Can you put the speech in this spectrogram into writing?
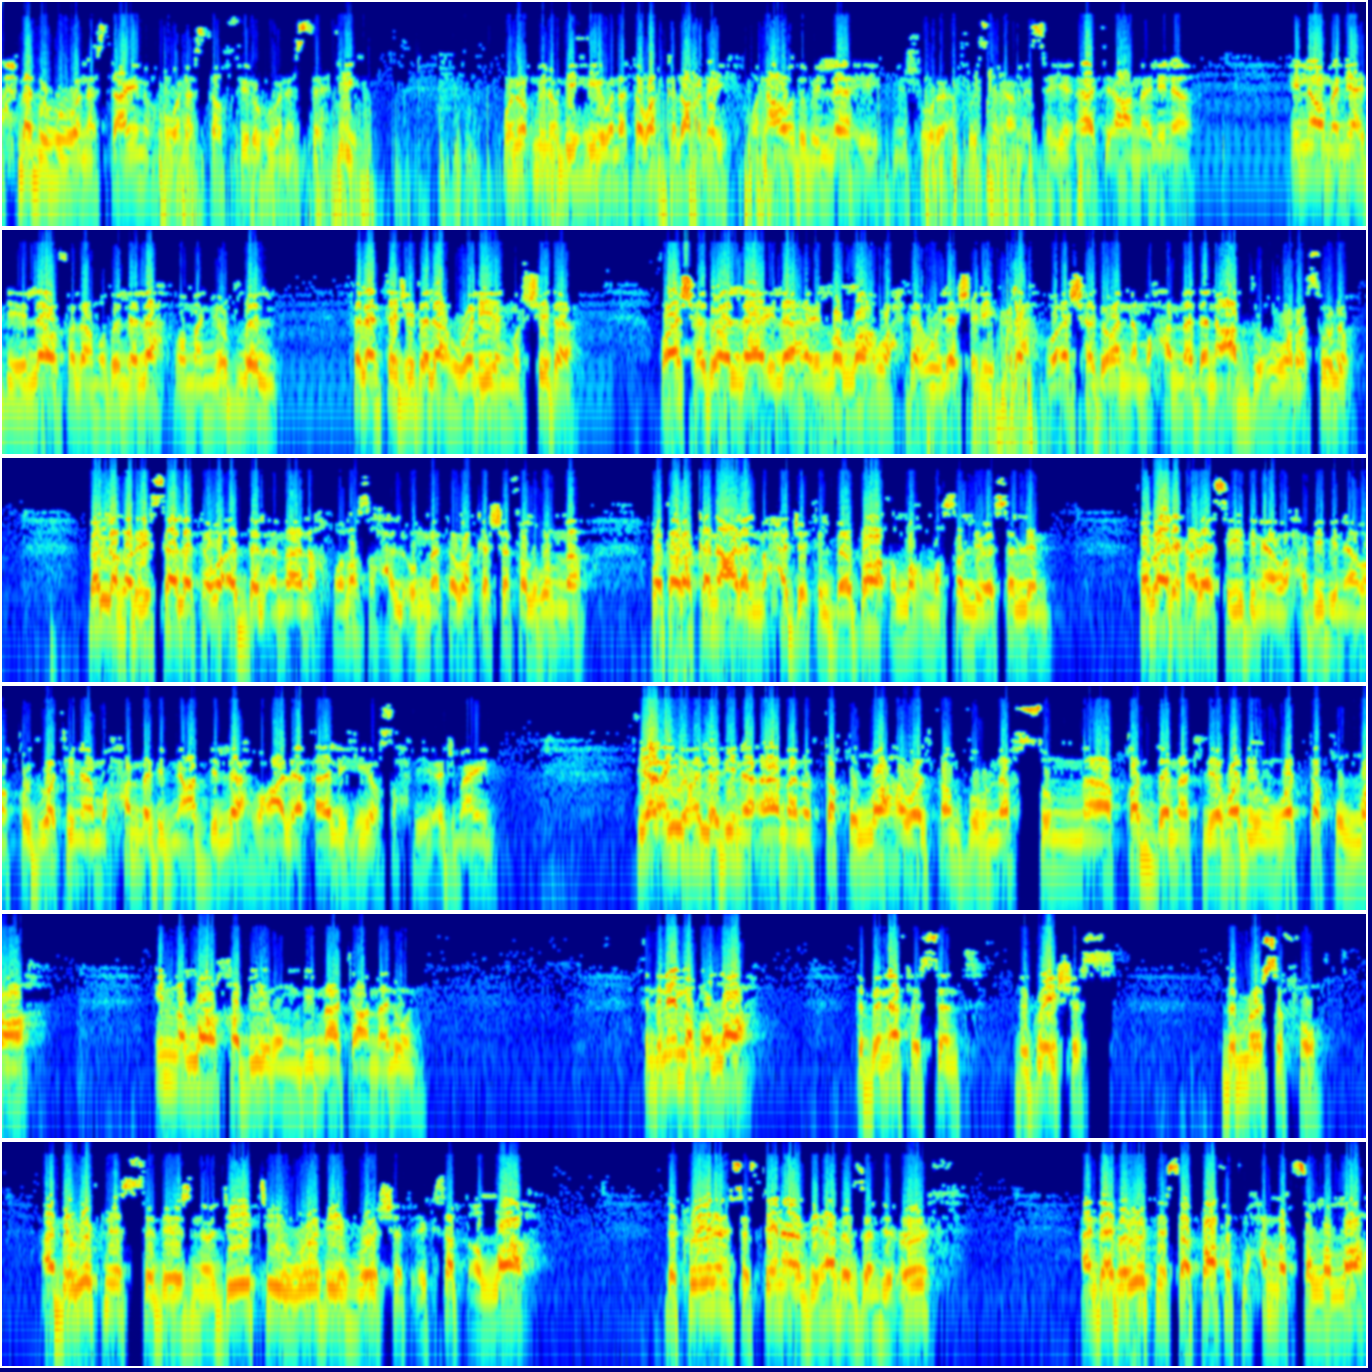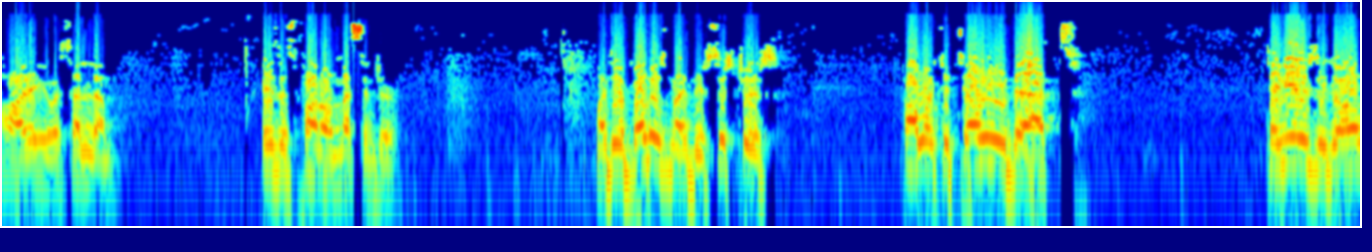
نحمده ونستعينه ونستغفره ونستهديه ونؤمن به ونتوكل عليه ونعوذ بالله من شرور أنفسنا ومن سيئات أعمالنا. إنه من يهده الله فلا مضل له ومن يضلل فلن تجد له وليا مرشدا. وأشهد أن لا إله إلا الله وحده لا شريك له وأشهد أن محمدا عبده ورسوله. بلغ الرسالة وأدى الأمانة ونصح الأمة وكشف الغمة وتركنا على المحجة البيضاء. اللهم صل وسلم وبارك على سيدنا وحبيبنا وقدوتنا محمد بن عبد الله وعلى آله وصحبه أجمعين يا أيها الذين آمنوا اتقوا الله ولتنظر نفس ما قدمت لغد واتقوا الله إن الله خبير بما تعملون In the name of Allah, the Beneficent, the Gracious, the Merciful, I bear witness that there is no deity worthy of worship except Allah, the Creator and Sustainer of the heavens and the earth, and I bear witness that Prophet Muhammad sallallahu alayhi wasallam is his final messenger. My dear brothers, my dear sisters, if I were to tell you that 10 years ago,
